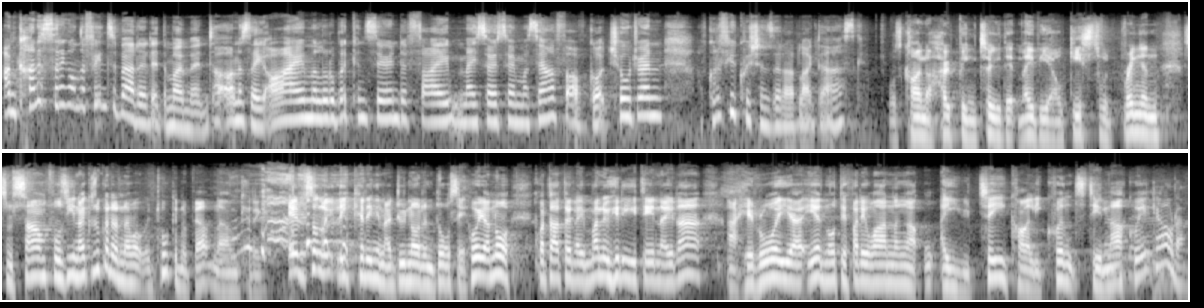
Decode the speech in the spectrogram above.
I'm kind of sitting on the fence about it at the moment. Honestly, I'm a little bit concerned if I may so say myself. I've got children. I've got a few questions that I'd like to ask. I was kind of hoping too that maybe our guests would bring in some samples, you know, because we've got to know what we're talking about. No, I'm kidding. Absolutely kidding, and I do not endorse it. Hoi anō, kua tātou nei manuhiri i tēnei rā, uh, he roi uh, ia no te whare wānanga o AUT, Kylie Quince, tēnā koe. Kia ora.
